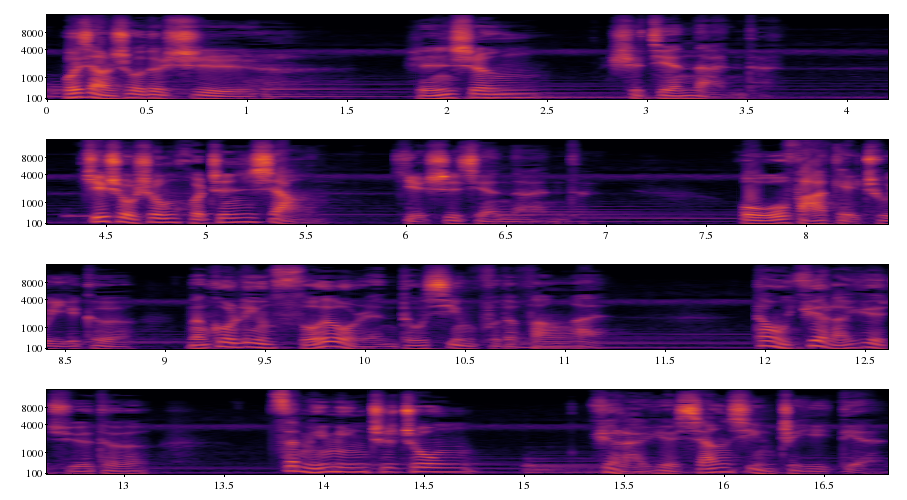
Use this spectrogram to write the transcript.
我想说的是，人生是艰难的，接受生活真相也是艰难的。我无法给出一个能够令所有人都幸福的方案。但我越来越觉得，在冥冥之中，越来越相信这一点：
